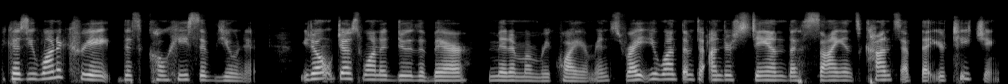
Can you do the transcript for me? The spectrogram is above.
because you want to create this cohesive unit. You don't just want to do the bare minimum requirements, right? You want them to understand the science concept that you're teaching.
